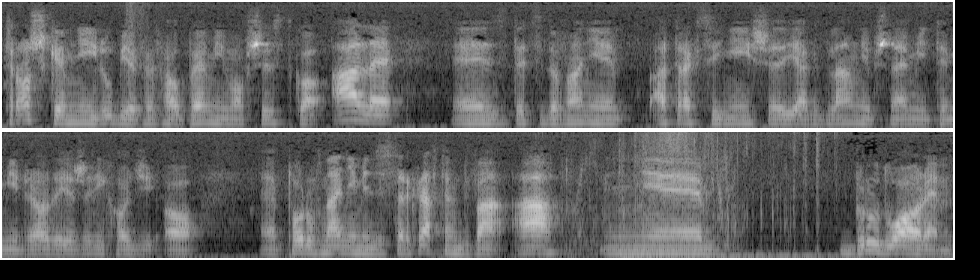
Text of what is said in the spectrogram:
Troszkę mniej lubię PvP mimo wszystko, ale e, zdecydowanie atrakcyjniejsze, jak dla mnie przynajmniej te mirrory, jeżeli chodzi o e, porównanie między StarCraftem 2 a mm, e, Brood Warem.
